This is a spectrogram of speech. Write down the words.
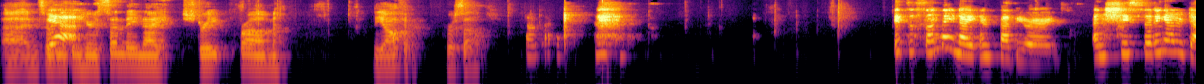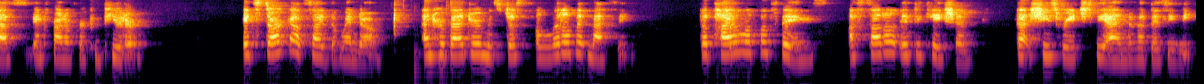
uh, and so yeah. we can hear Sunday Night straight from the author herself. Okay. it's a Sunday night in February, and she's sitting at her desk in front of her computer. It's dark outside the window, and her bedroom is just a little bit messy. The pileup of things, a subtle indication that she's reached the end of a busy week.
